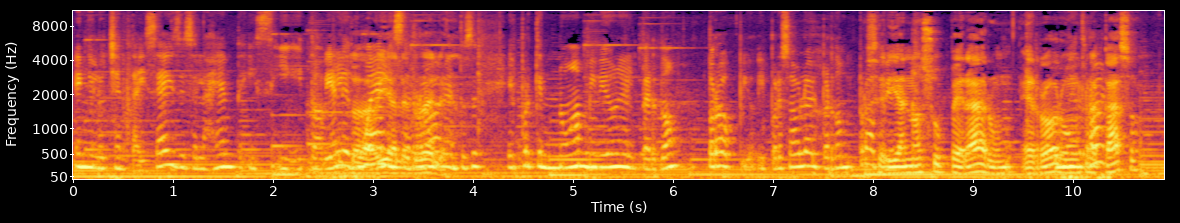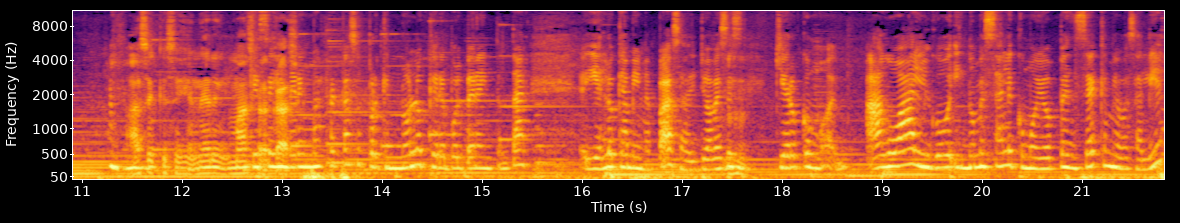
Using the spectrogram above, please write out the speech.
en el 86, dice la gente, y, todavía le duele ese error. Entonces es porque no han vivido en el perdón propio. Y por eso hablo del perdón propio. Sería no superar un error o un fracaso. Hace que se generen más fracasos. Que se generen más fracasos porque no lo quieres volver a intentar. Y es lo que a mí me pasa. Yo a veces quiero como, hago algo y no me sale como yo pensé que me iba a salir.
